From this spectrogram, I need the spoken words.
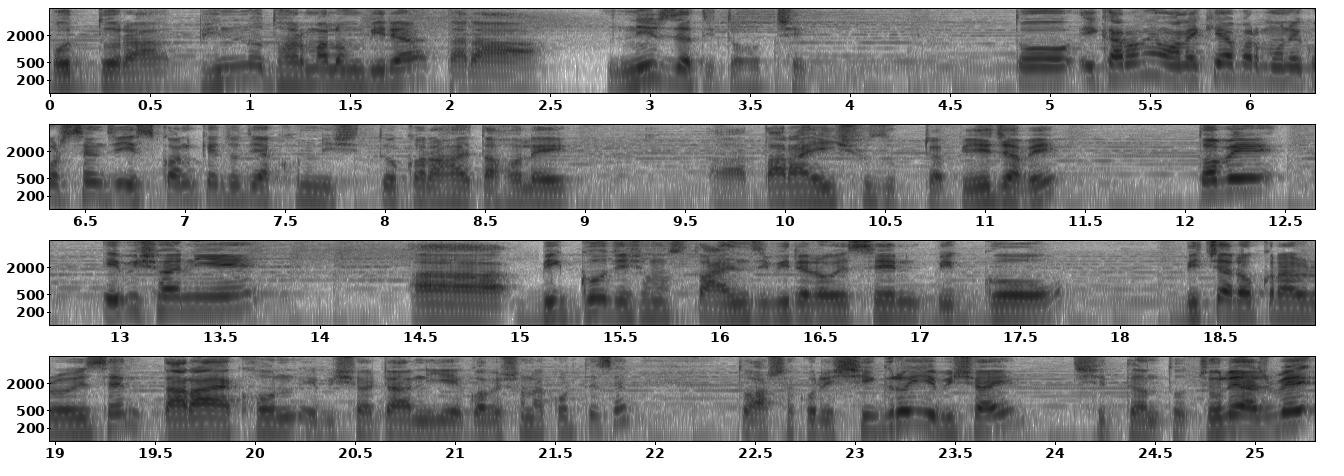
বৌদ্ধরা, ভিন্ন ধর্মাবলম্বীরা তারা নির্যাতিত হচ্ছে। তো এই কারণে অনেকে আবার মনে করছেন যে ইসকনকে যদি এখন নিষিদ্ধ করা হয় তাহলে তারা এই সুযোগটা পেয়ে যাবে। তবে এ বিষয় নিয়ে বিজ্ঞ যে সমস্ত আইনজীবীরা রয়েছেন, বিজ্ঞ বিচারকরা রয়েছেন, তারা এখন এ বিষয়টা নিয়ে গবেষণা করতেছেন। তো আশা করি শীঘ্রই এ বিষয়ে সিদ্ধান্ত চলে আসবে।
